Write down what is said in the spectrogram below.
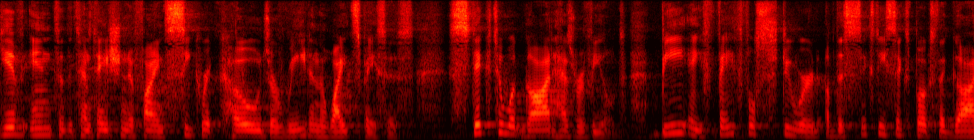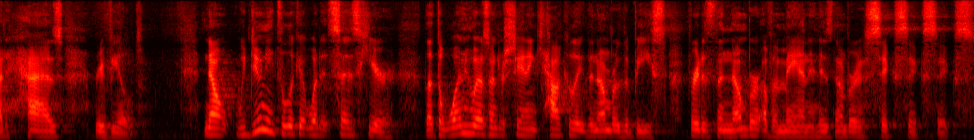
give in to the temptation to find secret codes or read in the white spaces. Stick to what God has revealed. Be a faithful steward of the 66 books that God has revealed. Now, we do need to look at what it says here. Let the one who has understanding calculate the number of the beast, for it is the number of a man, and his number is 666.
